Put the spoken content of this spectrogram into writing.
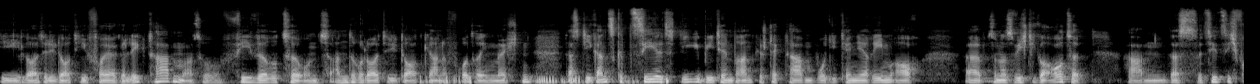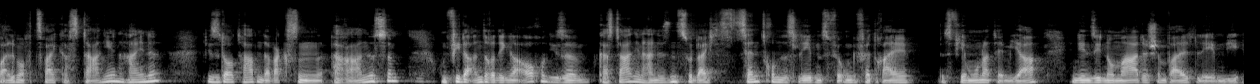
die Leute, die dort die Feuer gelegt haben, also Viehwirte und andere Leute, die dort gerne vordringen möchten, dass die ganz gezielt die Gebiete in Brand gesteckt haben, wo die Tenjerim auch äh, besonders wichtige Orte haben. Das bezieht sich vor allem auf zwei Kastanienhaine, die sie dort haben. Da wachsen Paranüsse und viele andere Dinge auch. Und diese Kastanienhaine sind zugleich das Zentrum des Lebens für ungefähr drei bis vier Monate im Jahr, in denen sie nomadisch im Wald leben. Die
